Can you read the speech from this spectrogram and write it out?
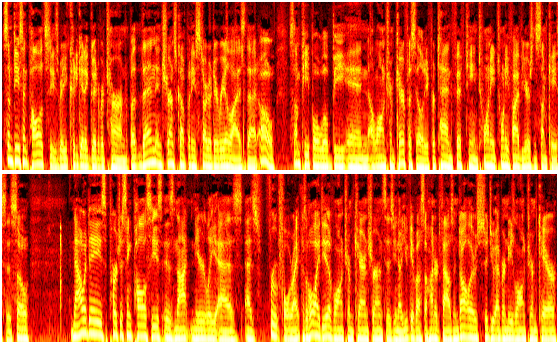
some decent policies where you could get a good return. But then insurance companies started to realize that, oh, some people will be in a long-term care facility for 10, 15, 20, 25 years in some cases. So nowadays purchasing policies is not nearly as as fruitful right? Because the whole idea of long-term care insurance is you know you give us $100000 should you ever need long-term care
